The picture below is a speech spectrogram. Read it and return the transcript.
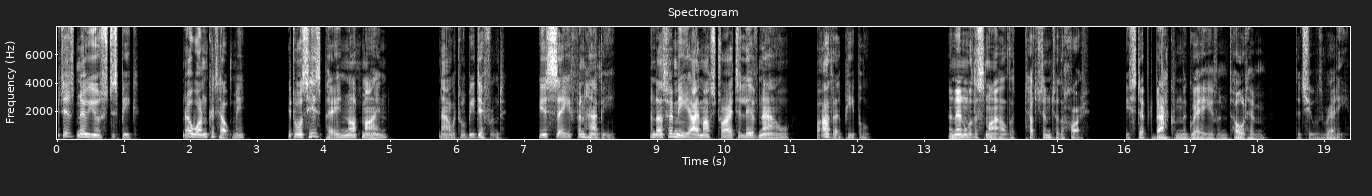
It is no use to speak. No one could help me. It was his pain, not mine. Now it will be different. He is safe and happy, and as for me, I must try to live now for other people. And then, with a smile that touched him to the heart, he stepped back from the grave and told him that she was ready.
